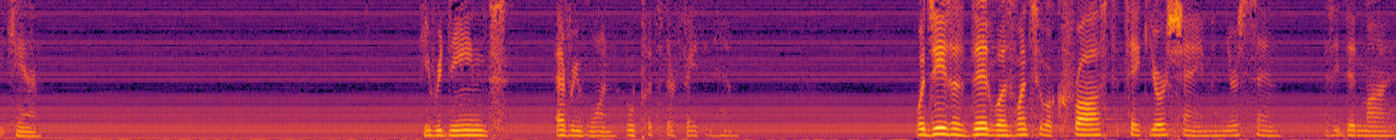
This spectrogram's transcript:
He can. He redeemed everyone who puts their faith in him. What Jesus did was went to a cross to take your shame and your sin as he did mine.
